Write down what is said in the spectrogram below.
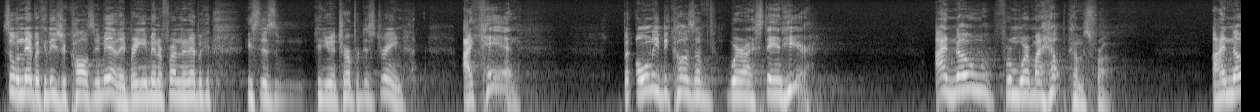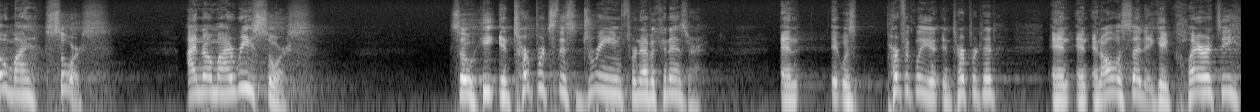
So when Nebuchadnezzar calls him in, they bring him in in front of Nebuchadnezzar. He says, Can you interpret this dream? I can but only because of where I stand here. I know from where my help comes from. I know my source. I know my resource. So he interprets this dream for Nebuchadnezzar. And it was perfectly interpreted. And, and, and all of a sudden, it gave clarity.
